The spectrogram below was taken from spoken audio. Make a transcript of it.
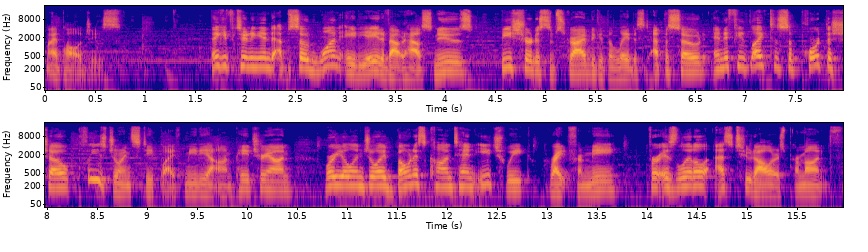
My apologies. Thank you for tuning in to episode 188 of Outhouse News. Be sure to subscribe to get the latest episode, and if you'd like to support the show, please join Steep Life Media on Patreon, where you'll enjoy bonus content each week right from me for as little as $2 per month.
